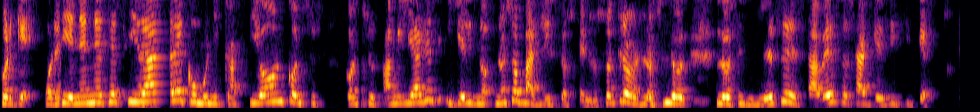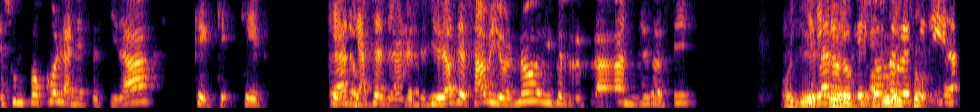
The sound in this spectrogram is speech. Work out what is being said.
porque tienen necesidad de comunicación con sus, con sus familiares y no, no son más listos que nosotros, los, los, los, ingleses, ¿sabes? O sea, que, que es un poco la necesidad que, que, que Claro. Que, haces la necesidad de sabios, ¿no? Dice el refrán, es así. Oye, y claro, lo que eh, yo me refería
